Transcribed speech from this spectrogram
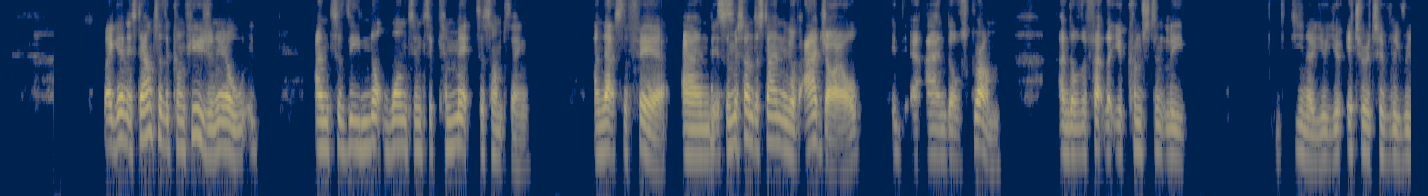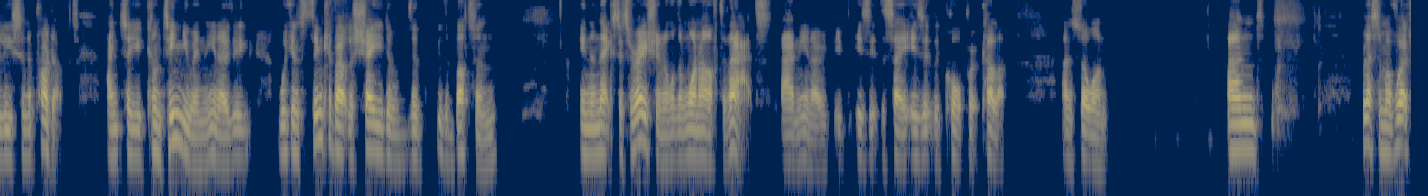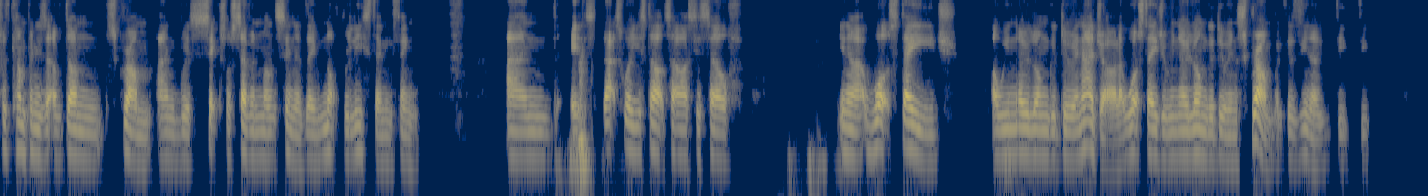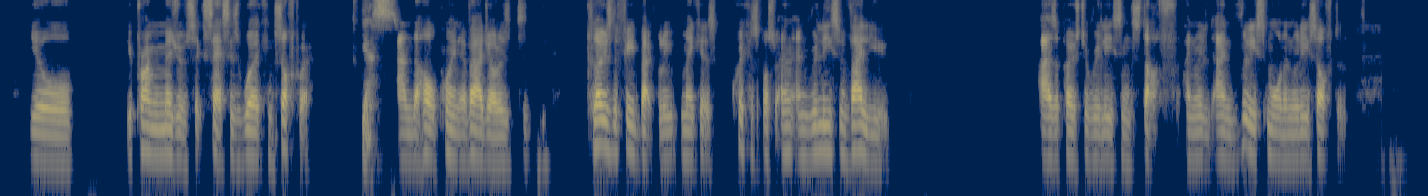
but again, it's down to the confusion, you know, and to the not wanting to commit to something and that's the fear and it's, it's a misunderstanding of agile and of scrum and of the fact that you're constantly you know you're, you're iteratively releasing a product. And so you're continuing you know the, we can think about the shade of the, the button in the next iteration or the one after that. And you know it, is it the same is it the corporate color? And so on. And bless them, I've worked with companies that have done Scrum and we're six or seven months in and they've not released anything. And it's that's where you start to ask yourself, you know, at what stage are we no longer doing agile? At what stage are we no longer doing Scrum? Because you know, the, the your your primary measure of success is working software. Yes. And the whole point of agile is to close the feedback loop, make it as quick as possible, and, and release value as opposed to releasing stuff and re- and really small and release often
